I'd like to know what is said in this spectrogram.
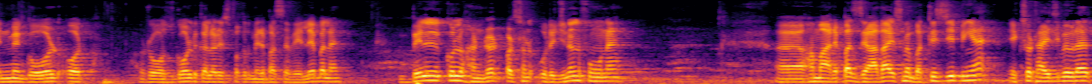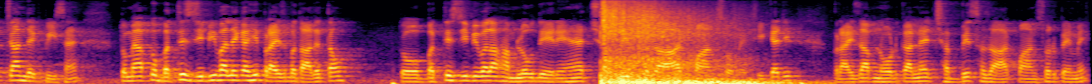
इनमें गोल्ड और रोज़ गोल्ड कलर इस वक्त मेरे पास अवेलेबल है। बिल्कुल हंड्रेड परसेंट औरिजिनल फ़ोन है। आ, हमारे पास ज़्यादा इसमें बत्तीस जी हैं एक सौ वाला चंद एक पीस हैं। तो मैं आपको बत्तीस जी वाले का ही प्राइस बता देता हूँ। तो बत्तीस जी वाला हम लोग दे रहे हैं छब्बीस हज़ार पाँच सौ में ठीक है जी? प्राइस आप नोट कर लें छब्बीस हज़ार पाँच सौ रुपये में,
